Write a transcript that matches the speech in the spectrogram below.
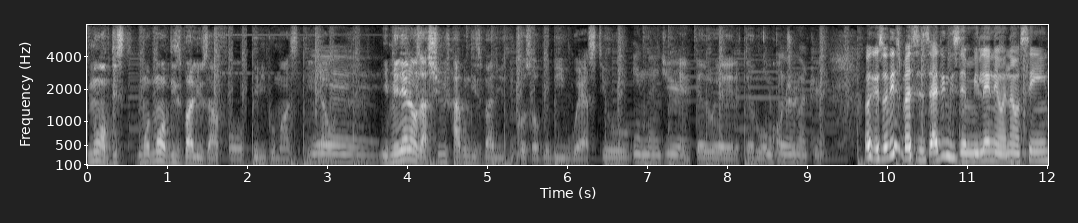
more of this more, more of these values are for baby boomers. yeah. The millennials are still having these values because of maybe we're still In Nigeria. in third world, third world in country. country. Okay, so this person, I think this is a millennial now saying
